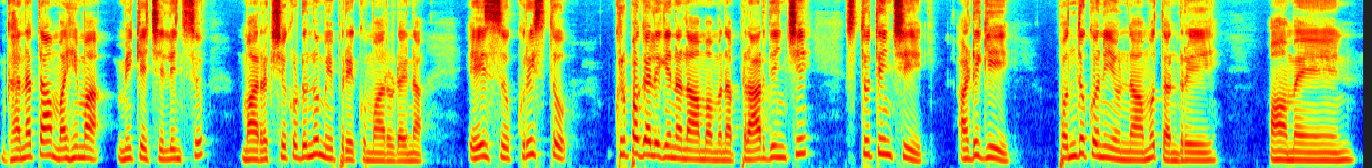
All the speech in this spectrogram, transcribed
ఘనత మహిమ మీకే చెల్లించు. మా రక్షకుడును మీ ప్రియకుమారుడైన యేసు క్రీస్తు కృపగలిగిన నామమున ప్రార్థించి స్తుతించి అడిగి పొందుకొని ఉన్నాము తండ్రి. ఆమెన్.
